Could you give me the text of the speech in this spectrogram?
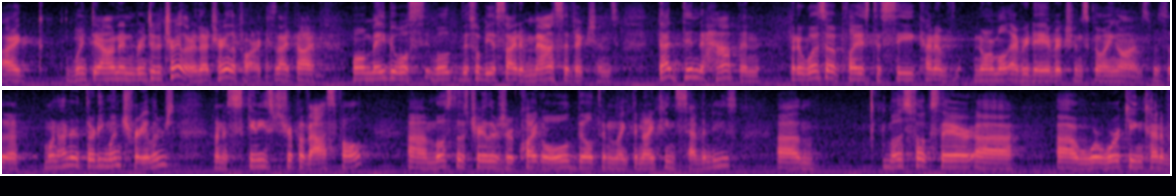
I went down and rented a trailer in that trailer park because I thought, well, maybe we'll, see, well, this will be a site of mass evictions. That didn't happen, but it was a place to see kind of normal everyday evictions going on. So it was a 131 trailers on a skinny strip of asphalt. Um, most of those trailers are quite old, built in like the 1970s. Um, most folks there uh, uh, were working kind of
